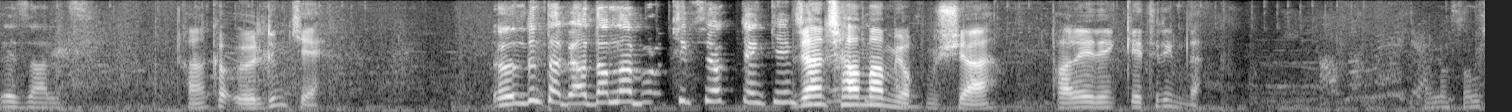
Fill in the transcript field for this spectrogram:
Rezalet. Kanka öldüm ki. Öldün tabi adamlar bu kimse yokken kim Can çalmam yokmuş ya. Parayı denk getireyim de. Ama sonuç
